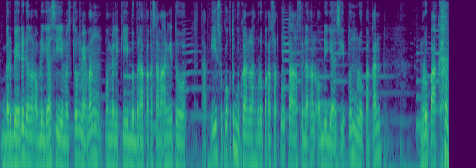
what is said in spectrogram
berbeda dengan obligasi meskipun memang memiliki beberapa kesamaan gitu. Tapi sukuk itu bukanlah merupakan surat utang, sedangkan obligasi itu merupakan merupakan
